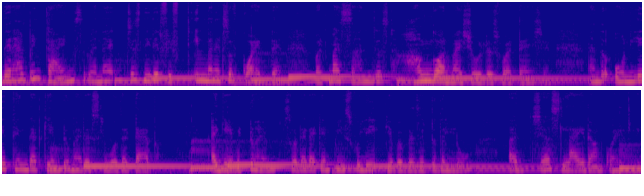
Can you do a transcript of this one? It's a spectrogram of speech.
There have been times when I just needed 15 minutes of quiet time, but my son just hung on my shoulders for attention, and the only thing that came to my rescue was a tab. I gave it to him so that I can peacefully give a visit to the loo or just lie down quietly.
